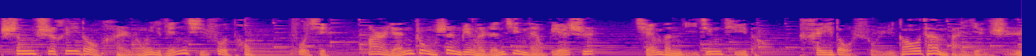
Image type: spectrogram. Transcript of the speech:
生吃黑豆很容易引起腹痛、腹泻。二严重肾病的人尽量别吃。前文已经提到，黑豆属于高蛋白饮食，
